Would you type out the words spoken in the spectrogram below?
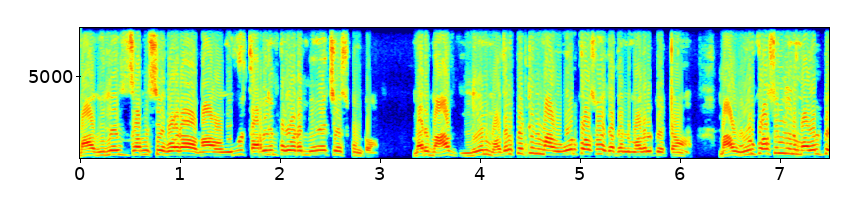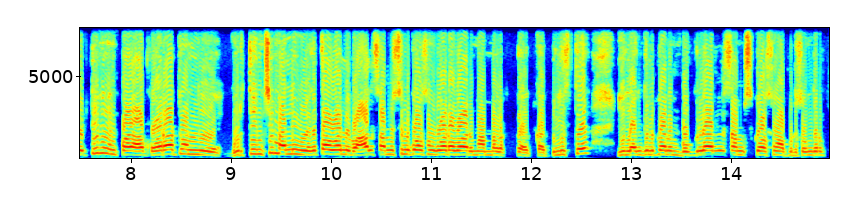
మా విలేజ్ సమస్య కూడా మా ఊరు తరలింపు కూడా మేమే చేసుకుంటాం. మరి మా నేను మొదలు పెట్టింది మా ఊరు కోసమే కదండి మొదలు పెట్టాం. మా ఊరు కోసం నేను మొదలు పెట్టి నేను పోరాటాన్ని గుర్తించి మళ్ళీ మిగతా వాళ్ళు వాళ్ళ సమస్యల కోసం కూడా వారు మమ్మల్ని పిలిస్తే ఈ లంకిలపాలెం బొగ్గులారుల సమస్య కోసం అప్పుడు సుందరపు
